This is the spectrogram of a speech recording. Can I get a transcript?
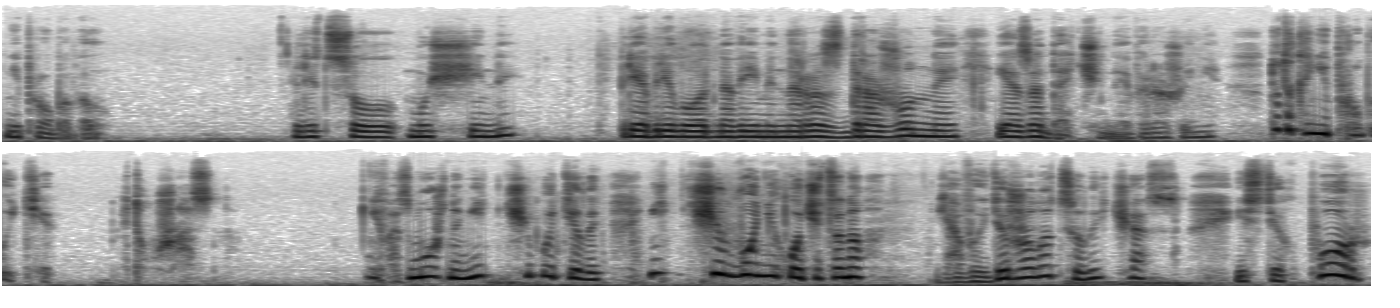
не пробовал. Лицо мужчины приобрело одновременно раздраженное и озадаченное выражение. Ну так и не пробуйте. Это ужасно. Невозможно ничего делать, ничего не хочется, но я выдержала целый час, и с тех пор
